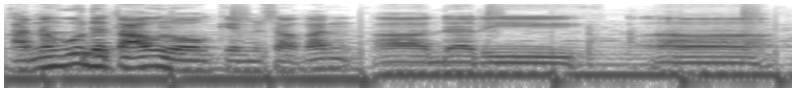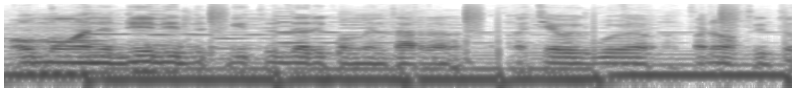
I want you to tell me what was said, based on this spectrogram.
karena gue udah tahu loh kayak misalkan eh, dari eh, omongannya dia di- gitu dari komentar eh, cewek gue pada waktu itu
